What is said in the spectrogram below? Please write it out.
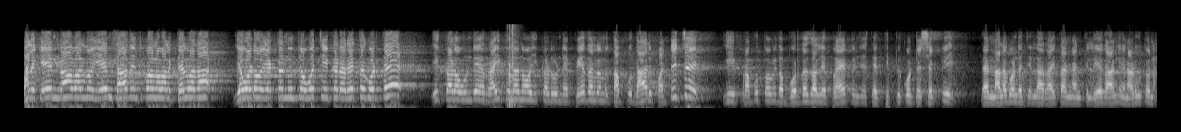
వాళ్ళకి ఏం కావాలనో ఏం సాధించుకోవాలో వాళ్ళకి తెలియదా? ఎవడో ఎక్కడి నుంచో వచ్చి ఇక్కడ రెచ్చగొడితే ఇక్కడ ఉండే రైతులను ఇక్కడ ఉండే పేదలను తప్పు దారి పట్టించి ఈ ప్రభుత్వం మీద బురద జల్లే ప్రయత్నం చేస్తే తిప్పికొట్టే శక్తి నల్గొండ జిల్లా రైతాంగానికి లేదా అని నేను అడుగుతున్నా.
